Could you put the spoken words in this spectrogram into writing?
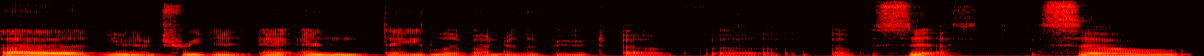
uh, you know, treated, and, and, they live under the boot of uh, of the Sith. So,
